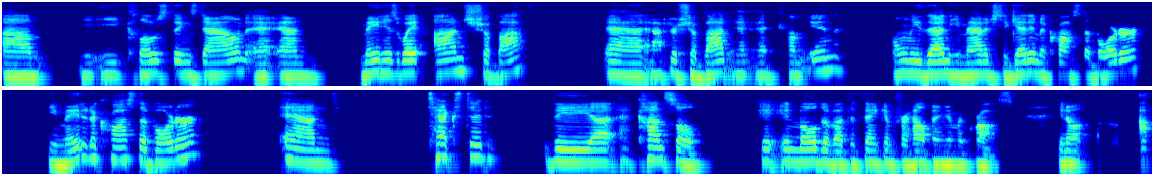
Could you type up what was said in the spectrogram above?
um, he, he, closed things down and, and, made his way on Shabbat. Uh, after Shabbat had come in, only then he managed to get in across the border. He made it across the border and texted the uh, consul in Moldova to thank him for helping him across. You know, I,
